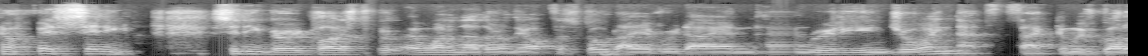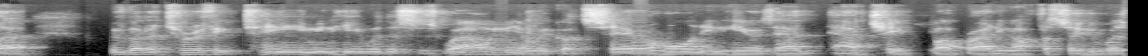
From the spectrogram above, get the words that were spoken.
we're sitting sitting very close to one another in the office all day, every day, and, and really enjoying that fact. And we've got a We've got a terrific team in here with us as well. You know, we've got Sarah Horn in here as our, our chief operating officer, who was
